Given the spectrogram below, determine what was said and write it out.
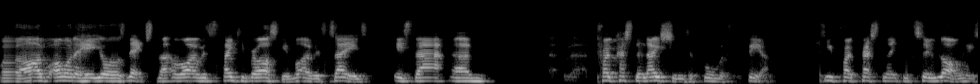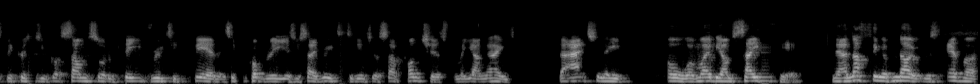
Well i, I want to hear yours next but what i was thank you for asking. What i would say is is that um, procrastination is a form of fear if you procrastinate for too long, it's because you've got some sort of deep rooted fear that's probably, as you say, rooted into your subconscious from a young age that actually, oh, well, maybe I'm safe here. Now, nothing of note was ever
